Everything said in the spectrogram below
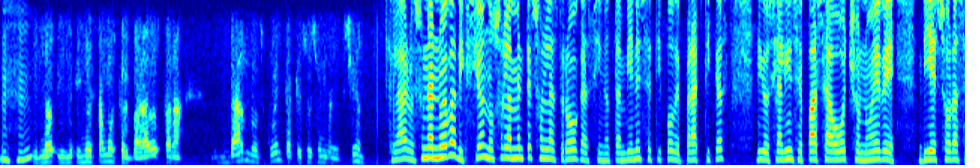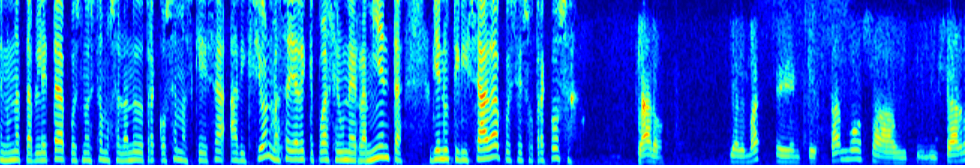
y, no, y no estamos preparados para darnos cuenta que eso es una adicción. Claro, es una nueva adicción, no solamente son las drogas, sino también ese tipo de prácticas. Digo, si alguien se pasa 8, 9, 10 horas en una tableta, pues no estamos hablando de otra cosa más que esa adicción, más allá de que pueda ser una herramienta bien utilizada, pues es otra cosa. Claro, y además eh, empezamos a utilizar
